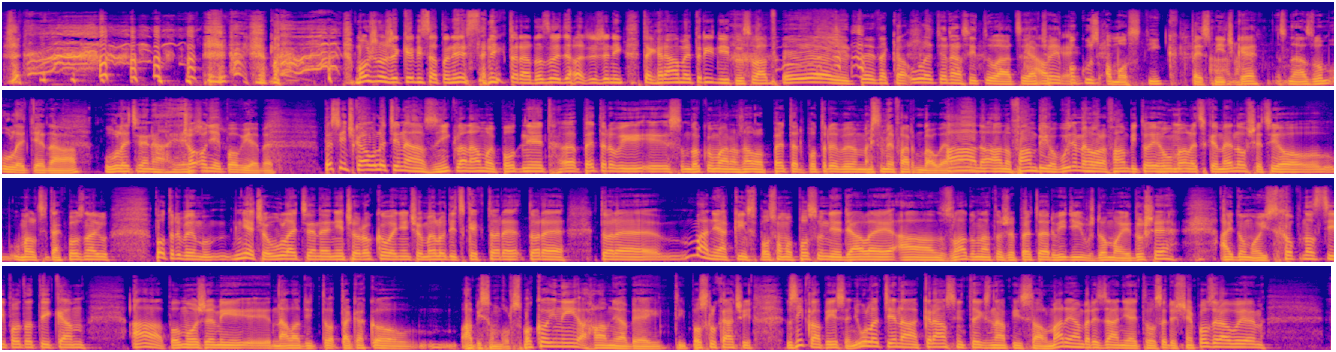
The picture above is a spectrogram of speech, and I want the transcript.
Možno, že keby sa to nestane, ktorá dozvedela, že ženy, tak hráme 3 dní tú svadbu. Jej, to je taká uletená situácia. Čo okay. je pokus o mostík k pesničke Áno. s názvom Uletená. Uletená, je. Čo o nej povieme? Pesnička uletená vznikla na môj podnet. E, Petrovi e, som dokumentoval, zavolal Peter, potrebujem... Myslíme Farnbauer. Áno, áno, Fambiho. Budeme hovoriť Fambi, to je jeho umelecké meno, všetci ho umelci tak poznajú. Potrebujem niečo uletené, niečo rokové, niečo melodické, ktoré, ktoré, ktoré ma nejakým spôsobom posunie ďalej a vzhľadom na to, že Peter vidí už do mojej duše, aj do mojich schopností, podotýkam, a pomôže mi naladiť to tak, ako aby som bol spokojný a hlavne, aby aj tí poslucháči. Vznikla pieseň Uletená, krásny text napísal Marian Brezáni, aj toho srdečne pozdravujem.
